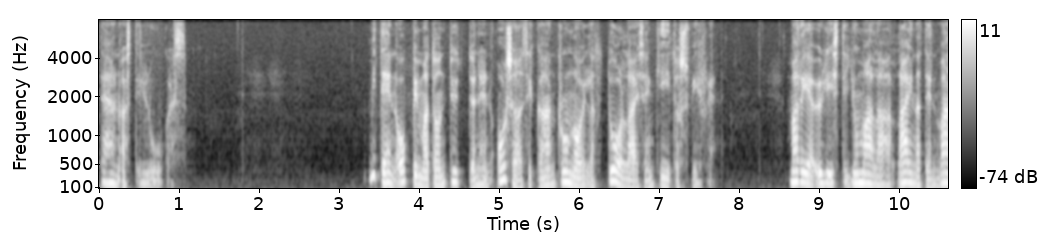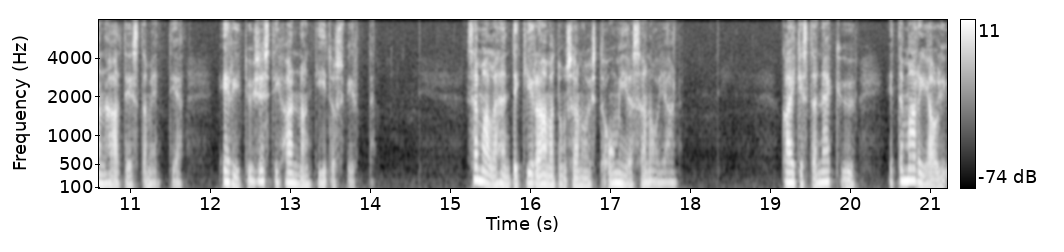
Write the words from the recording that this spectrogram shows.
Tähän asti Luukas. Miten oppimaton tyttönen osasikaan runoilla tuollaisen kiitosvirren? Maria ylisti Jumalaa lainaten vanhaa testamenttia, erityisesti Hannan kiitosvirttä. Samalla hän teki raamatun sanoista omia sanojaan. Kaikesta näkyy, että Maria oli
